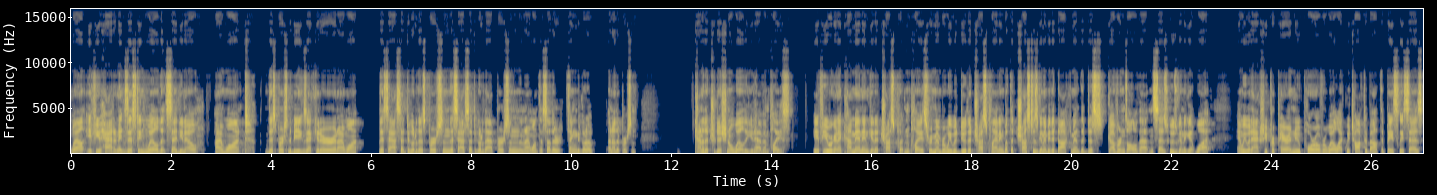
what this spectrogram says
Well, if you had an existing will that said, you know, I want this person to be executor and I want this asset to go to this person, this asset to go to that person, and I want this other thing to go to another person. Kind of the traditional will that you'd have in place. If you were going to come in and get a trust put in place, remember we would do the trust planning, but the trust is going to be the document that just governs all of that and says who's going to get what. And we would actually prepare a new pour over will, like we talked about, that basically says,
